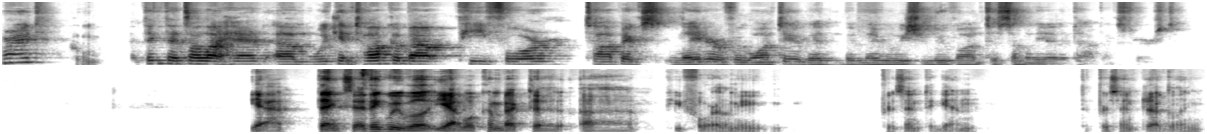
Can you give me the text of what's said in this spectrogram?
All right. Cool. Think that's all I had. Um, we can talk about P4 topics later if we want to, but, but maybe we should move on to some of the other topics first. Yeah, thanks. I think we will. Yeah, we'll come back to uh, P4. Let me present again the percent juggling.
